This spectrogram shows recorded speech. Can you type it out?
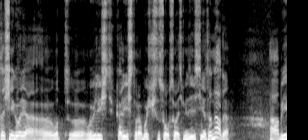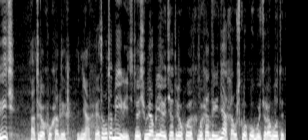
точнее говоря, э, вот э, увеличить количество рабочих часов с 8 до 10 это надо, а объявить о трех выходных днях. Это вот объявить. То есть вы объявите о трех выходных днях, а уж сколько вы будете работать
